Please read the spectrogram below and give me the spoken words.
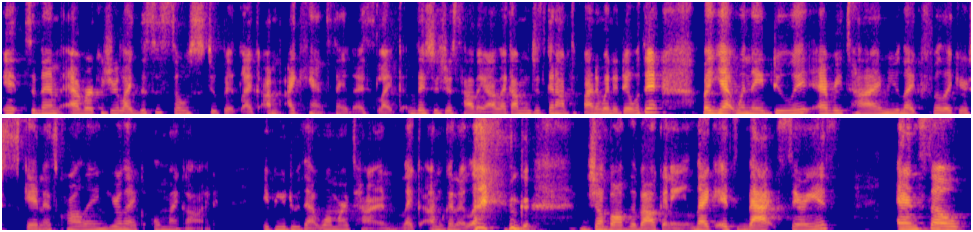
it to them ever because you're like this is so stupid. Like I'm, i can't say this. Like this is just how they are. Like i'm just gonna have to find a way to deal with it. But yet when they do it every time you like feel like your skin is crawling you're like oh my god if you do that one more time like i'm gonna like jump off the balcony. Like it's that serious and so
